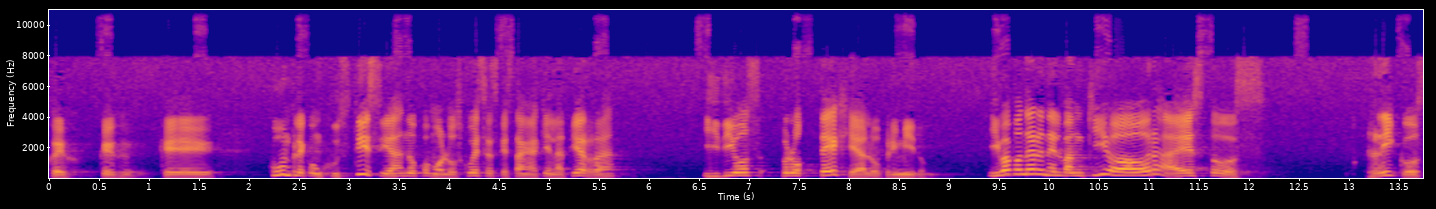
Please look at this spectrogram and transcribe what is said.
que cumple con justicia, no como los jueces que están aquí en la tierra, y Dios protege al oprimido. Y va a poner en el banquillo ahora a estos ricos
